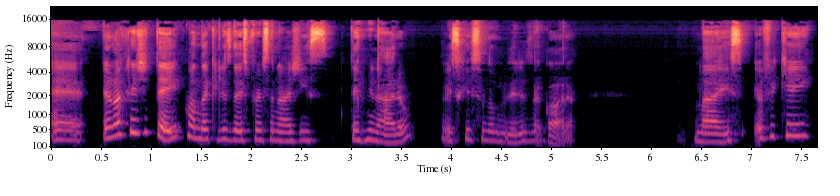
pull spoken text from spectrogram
É, eu não acreditei quando aqueles dois personagens terminaram. Eu esqueci o nome deles agora. Mas eu fiquei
